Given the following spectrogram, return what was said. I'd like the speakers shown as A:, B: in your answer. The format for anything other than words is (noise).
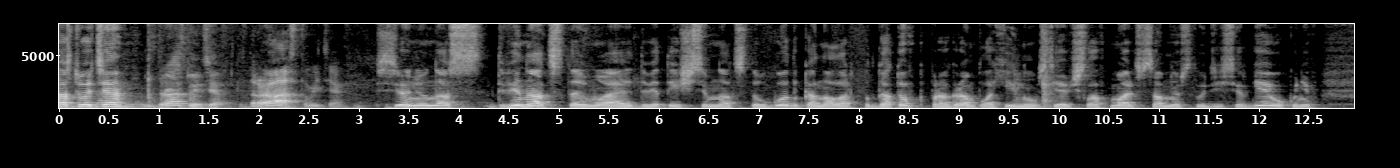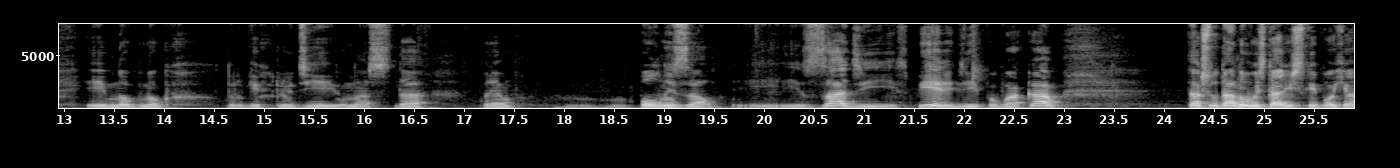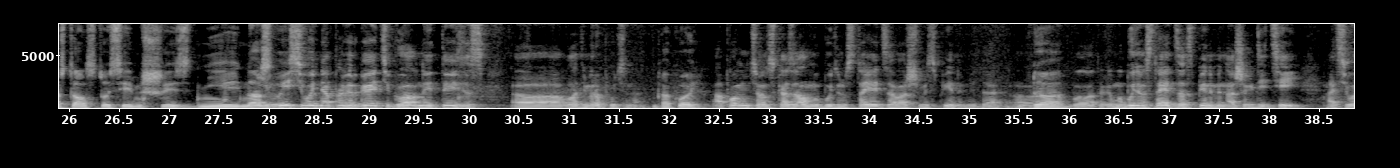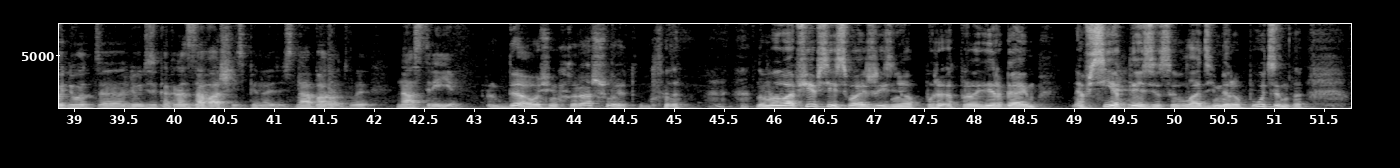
A: Здравствуйте.
B: Здравствуйте.
C: Здравствуйте.
A: Сегодня у нас 12 мая 2017 года, канал «Артподготовка», программа «Плохие новости». Я Вячеслав Мальцев, со мной в студии Сергей Окунев и много-много других людей у нас, да, прям полный зал. И сзади, и спереди, и по бокам. Так что до новой исторической эпохи осталось 176 дней. Нас...
B: И вы сегодня опровергаете главный тезис Владимира Путина.
A: Какой?
B: А помните, он сказал, мы будем стоять за вашими спинами, да? Э,
A: Да.
B: Была такая. Мы будем стоять за спинами наших детей. А сегодня вот э, люди как раз за вашей спиной, то есть наоборот, вы на острие.
A: Да, очень хорошо это. (laughs) Но мы вообще всей своей жизнью опро- опровергаем все тезисы Владимира Путина,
